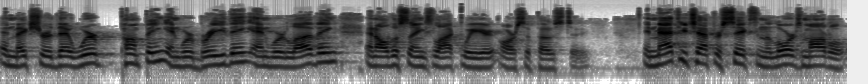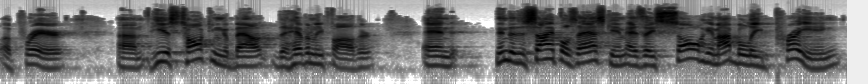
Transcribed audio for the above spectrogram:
and make sure that we're pumping and we're breathing and we're loving and all those things like we are supposed to. In Matthew chapter 6, in the Lord's model of prayer, um, he is talking about the Heavenly Father. And then the disciples ask him, as they saw him, I believe, praying,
